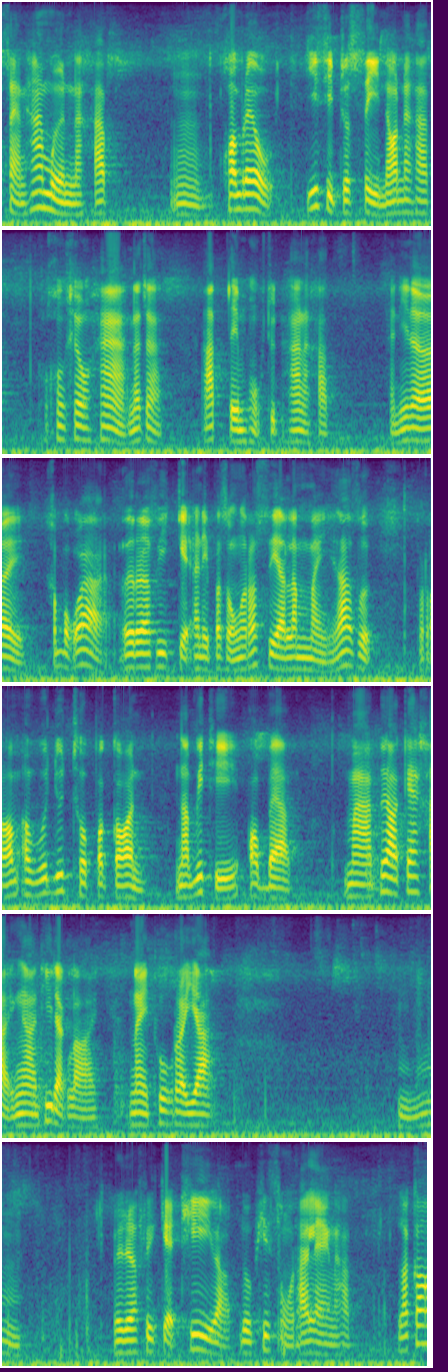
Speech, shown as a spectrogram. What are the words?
250,000นะครับ อืม ความเร็ว20.4นอตนะครับเครื่องเคล5น่าจะอัพเต็ม6.5นะครับ อันนี้เลย เขาบอกว่าเรือฟรีเกตอเนกประสงค์รัสเซียลำใหม่ล่าสุด พร้อมอาวุธยุทโธปกรณ์นำวิถีออกแบบ มาเพื่อแก้ไขงานที่หลากหลายในทุกระยะเรือฟริเกตที่แบบดูพิษสงร้ายแรงนะครับ แล้วก็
